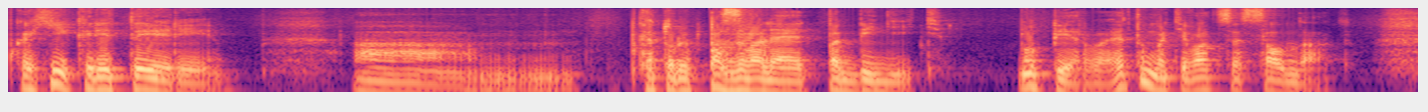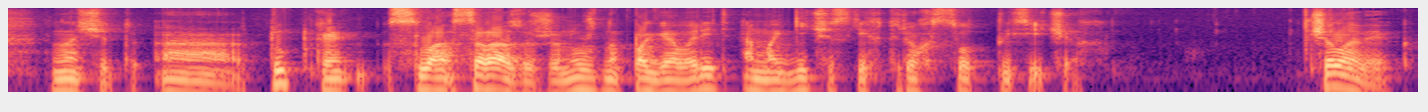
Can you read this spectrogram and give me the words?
Какие критерии, а, которые позволяют победить? Ну, первое, это мотивация солдат. Значит, а, тут сразу же нужно поговорить о магических 300 тысячах человек.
